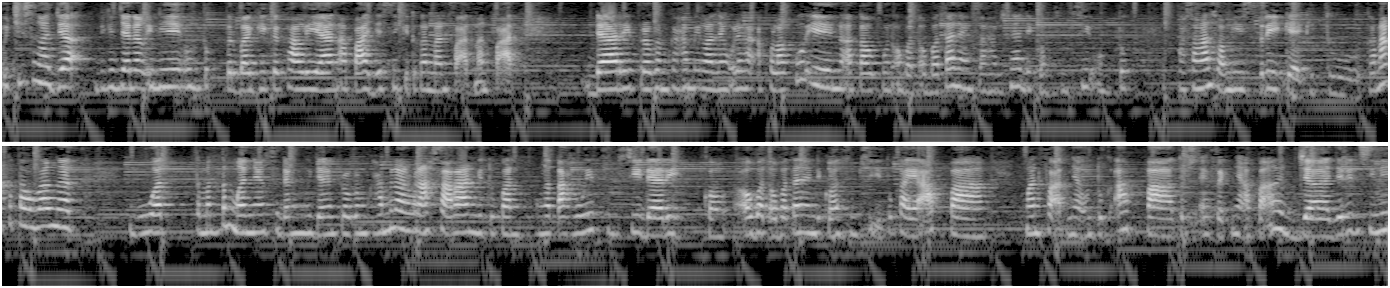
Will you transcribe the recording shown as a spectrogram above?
Uci sengaja bikin channel ini untuk berbagi ke kalian apa aja sih gitu kan manfaat-manfaat dari program kehamilan yang udah aku lakuin ataupun obat-obatan yang seharusnya dikonsumsi untuk pasangan suami istri kayak gitu. Karena aku tahu banget buat teman-teman yang sedang menjalani program kehamilan penasaran gitu kan mengetahui fungsi dari obat-obatan yang dikonsumsi itu kayak apa manfaatnya untuk apa terus efeknya apa aja. Jadi di sini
